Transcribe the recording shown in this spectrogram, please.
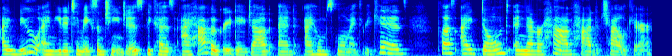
I knew I needed to make some changes because I have a great day job and I homeschool my three kids. Plus, I don't and never have had childcare.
